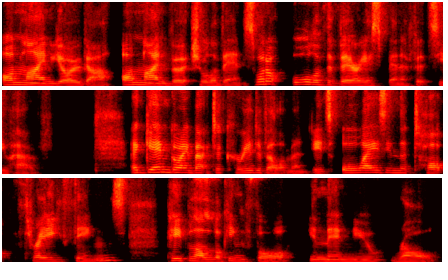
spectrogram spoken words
online yoga, online virtual events? What are all of the various benefits you have? Again, going back to career development, it's always in the top three things people are looking for in their new role.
